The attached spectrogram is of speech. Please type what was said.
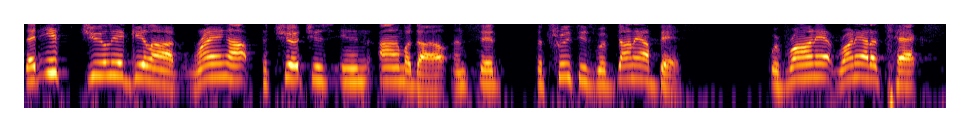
that if Julia Gillard rang up the churches in Armadale and said, the truth is we've done our best. We've run out, run out of tax.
